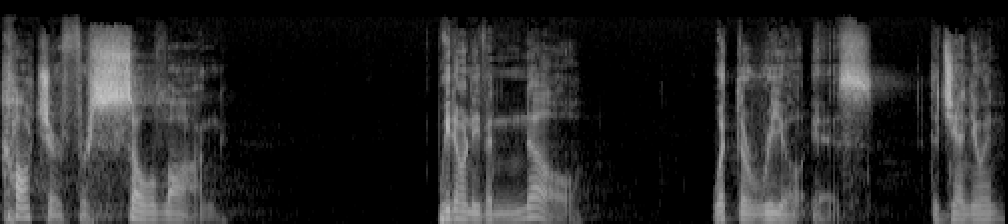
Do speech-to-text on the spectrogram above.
culture for so long, we don't even know what the real is, the genuine.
